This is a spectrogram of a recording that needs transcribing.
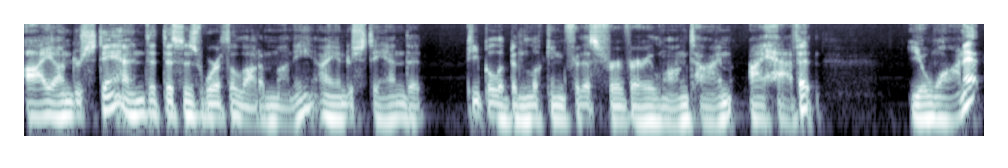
"I understand that this is worth a lot of money. I understand that people have been looking for this for a very long time. I have it. You want it?"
